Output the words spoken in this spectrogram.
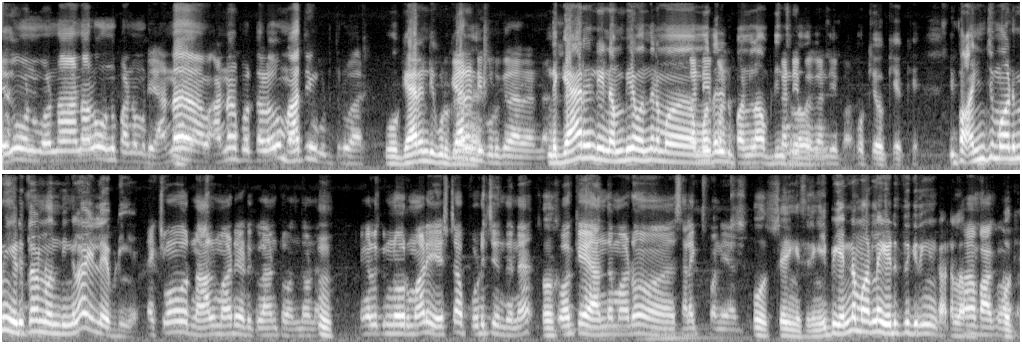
எதுவும் ஒண்ணு ஒண்ணு ஆனாலும் ஒண்ணும் பண்ண முடியாது. அண்ணா அண்ணா பொறுத்த அளவு மாத்தியும் கொடுத்துருவாரு. ஓ கேரண்டி கொடுக்குறாங்க கேரண்டி கொடுக்குறாரு இந்த கேரண்டி நம்பியே வந்து நம்ம. முதலீடு பண்ணலாம் அப்படின்னு கண்டிப்பா கண்டிப்பா. Okay okay okay. இப்போ அஞ்சு மாடுமே எடுக்கலாம்னு வந்தீங்களா இல்ல எப்படிங்க? மேக்சிமம் ஒரு நாலு மாடு எடுக்கலான்ட்டு வந்தோன்னே. எங்களுக்கு இன்னொரு மாடு எக்ஸ்ட்ரா பிடிச்சிருந்துன்னு. ஓகே அந்த மாடும் செலக்ட் பண்ணியாச்சு. ஓ சரிங்க சரிங்க. இப்போ என்ன மாடலாம் எடுத்துக்கிறீங்க காட்டலாம்? பாக்கலாம் ஓகே.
